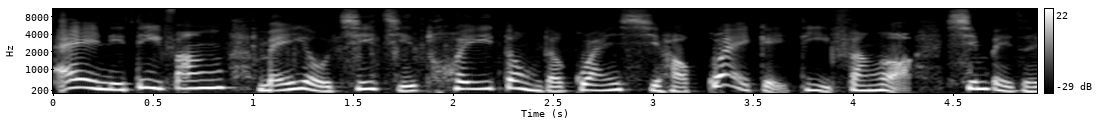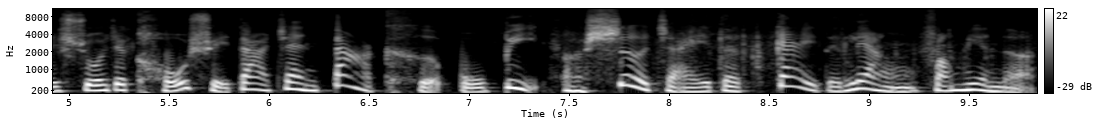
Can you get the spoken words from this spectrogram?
哎，你地方没有积极推动的关系，好，怪给地方哦。新北则说这口水大战大可不必。呃，社宅的盖的量方面呢，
